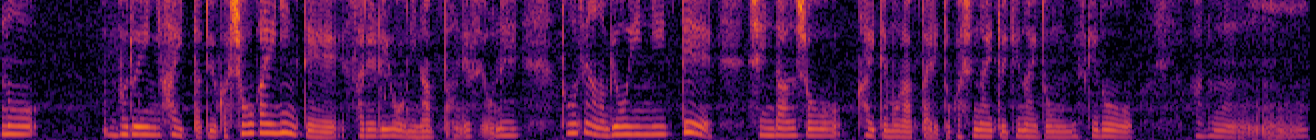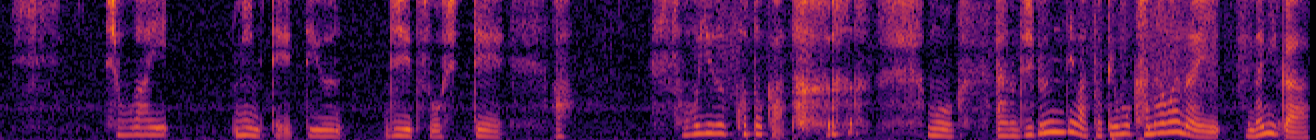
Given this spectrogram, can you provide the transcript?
の部類に入ったというか障害認定されるようになったんですよね。当然あの病院に行って診断書を書いてもらったりとかしないといけないと思うんですけどあのー障害認定っていう事実を知ってあそういうことかと。もうあの自分ではとてもかなわない何か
